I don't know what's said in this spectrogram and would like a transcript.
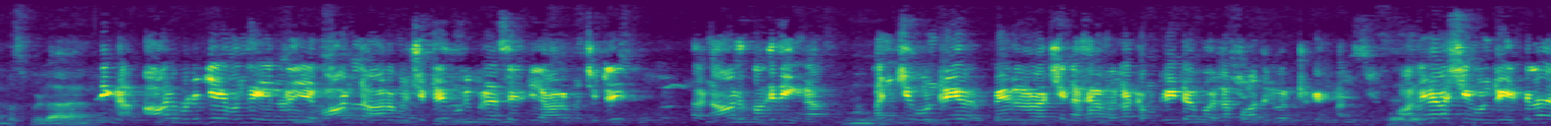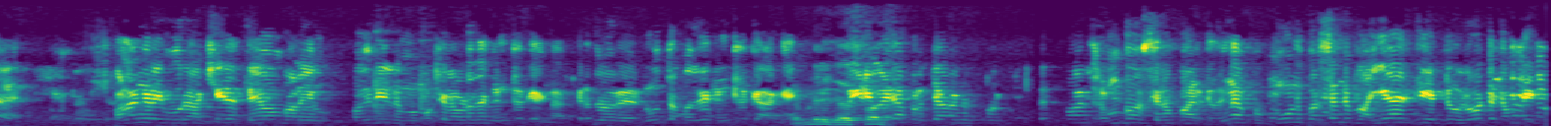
ரொம்ப ஸ்பீடா ஆறு மணிக்கே வந்து என்னுடைய வார்டுல ஆரம்பிச்சுட்டு உறுப்பினர் சேர்க்கை ஆரம்பிச்சுட்டு நாலு பகுதிங்கண்ணா அஞ்சு ஒன்றிய பேரூராட்சி நகரம் எல்லாம் கம்ப்ளீட்டா எல்லாம் பார்த்துட்டு வந்துருக்கேங்கண்ணா அவினாசி ஒன்றியத்துல பழங்கரை ஊராட்சியில தேவம்பாளையம் பகுதியில் நம்ம மக்களோட தான் நின்று இருக்கேங்க கிட்டத்தட்ட ஒரு நூத்தம்பது பேர் நின்று இருக்காங்க வீடு? வீடா ரெஸ்பான்ஸ் ரொம்ப சிறப்பா இருக்குதுங்க. இப்ப மூணு பர்சன்ட் இப்ப ஐயாயிரத்தி எட்நூறு ரோட்டு கம்ப்ளீட்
